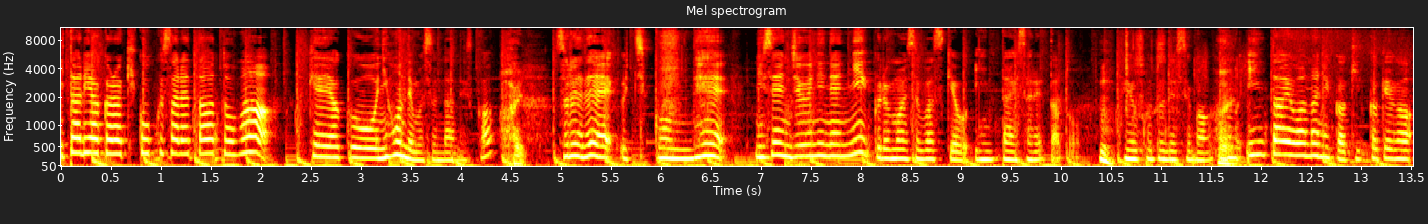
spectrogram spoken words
イタリアから帰国された後は契約を日本で結んだんですか？はい。それで打ち込んで2012年に車椅子バスケを引退されたということですが、はい。その引退は何かきっかけが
